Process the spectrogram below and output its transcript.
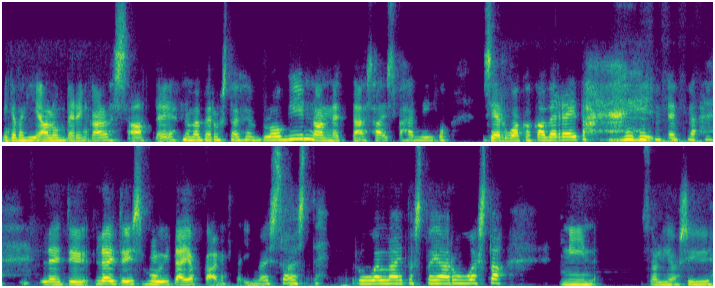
mikä takia alun perin kanssa ajattelin, että no mä perustan yhden blogin, on, että saisi vähän niin kuin ruokakavereita, että löytyy, löytyisi muita, jotka on yhtä innoissaan ruoanlaitosta ja ruoasta, niin se oli jo syy,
